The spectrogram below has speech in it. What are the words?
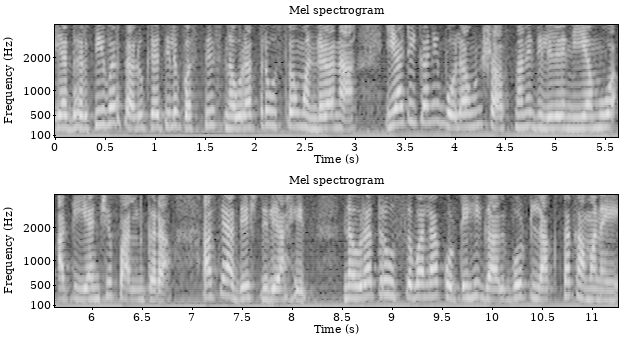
या धर्तीवर तालुक्यातील पस्तीस नवरात्र उत्सव मंडळांना या ठिकाणी बोलावून शासनाने दिलेले नियम व अटी यांचे पालन करा असे आदेश दिले आहेत. नवरात्र उत्सवाला कोठेही गालबोट लागता कामा नये.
